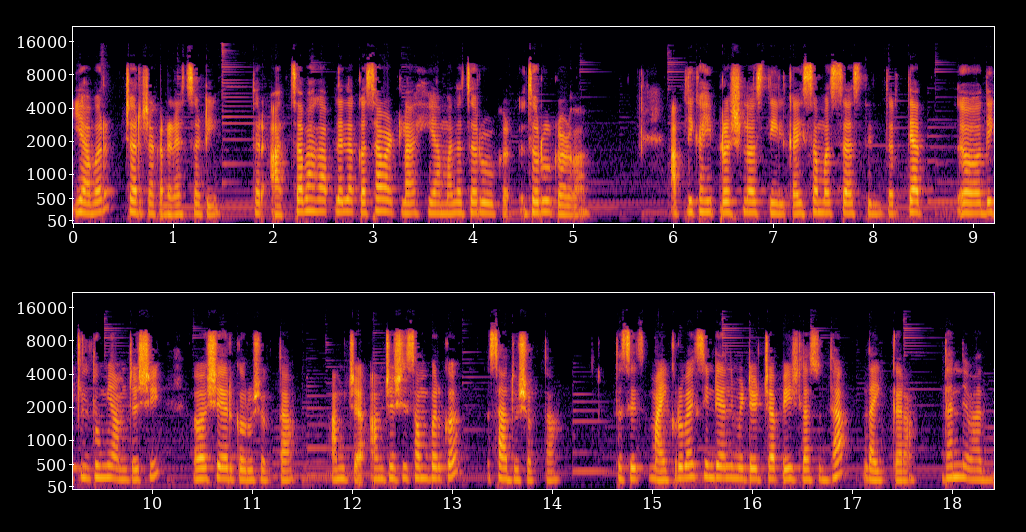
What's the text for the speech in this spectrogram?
यावर चर्चा करण्यासाठी. तर आजचा भाग आपल्याला कसा वाटला हे आम्हाला जरूर जरूर कळवा. आपले काही प्रश्न असतील काही समस्या असतील तर त्यात देखील तुम्ही आमच्याशी शेअर करू शकता. आमच्या आमच्याशी संपर्क साधू शकता. तसेच मायक्रोबॅक्स इंडिया लिमिटेडच्या पेजला सुद्धा लाईक करा. धन्यवाद.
